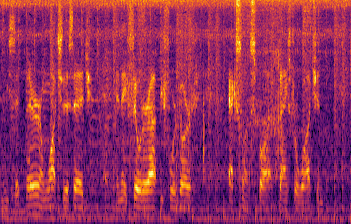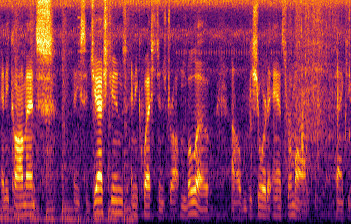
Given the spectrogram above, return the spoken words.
And we sit there and watch this edge and they filter out before dark. Excellent spot. Thanks for watching. Any comments, any suggestions, any questions, drop them below. I'll be sure to answer them all. Thank you.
